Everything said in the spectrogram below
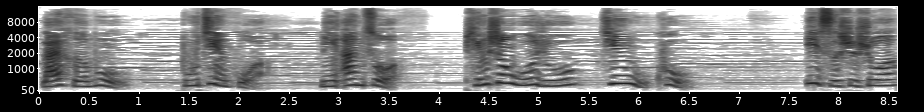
来和睦，不禁火，民安坐。平生无如今武库。”意思是说，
